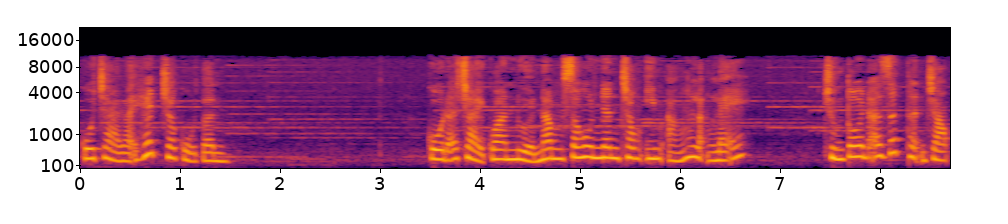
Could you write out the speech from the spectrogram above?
cô trả lại hết cho cổ tần. Cô đã trải qua nửa năm sau hôn nhân trong im ắng lặng lẽ. Chúng tôi đã rất thận trọng,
